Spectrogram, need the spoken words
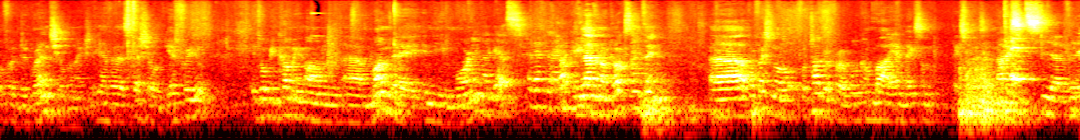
or the grandchildren actually, have a special gift for you. It will be coming on uh, Monday in the morning, I guess. 11 o'clock. 11 o'clock something. Uh, a professional photographer will come by and make some explicit, nice lovely.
